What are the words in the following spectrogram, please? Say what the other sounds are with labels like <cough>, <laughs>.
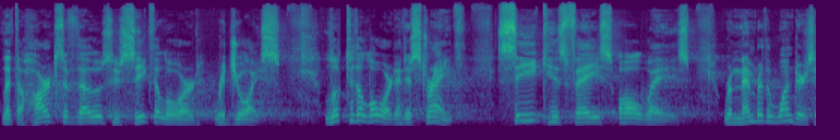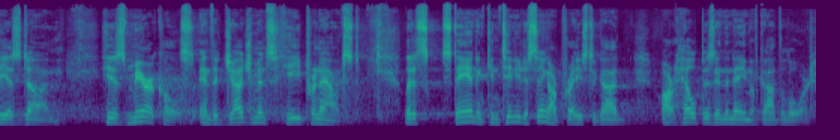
Let the hearts of those who seek the Lord rejoice. Look to the Lord and his strength. Seek his face always. Remember the wonders he has done his miracles and the judgments he pronounced. Let us stand and continue to sing our praise to God. Our help is in the name of God the Lord.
